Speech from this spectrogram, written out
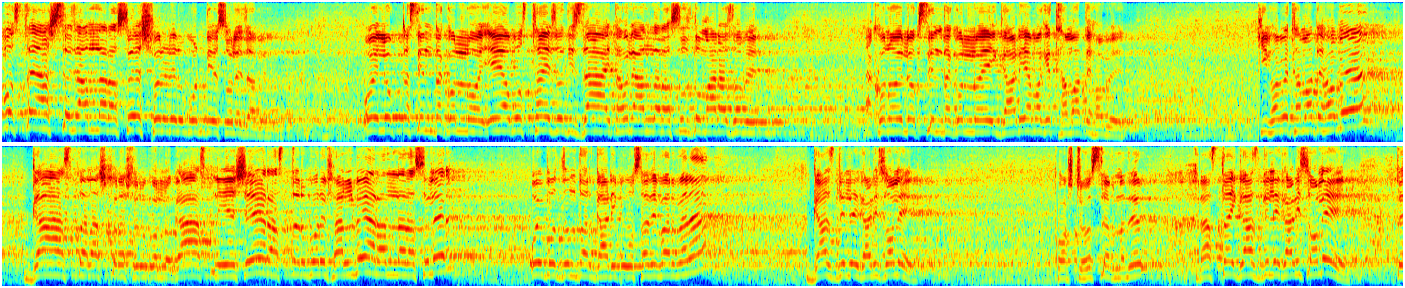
অবস্থায় আসছে যে আল্লাহ রাসুলের শরীরের উপর দিয়ে চলে যাবে। ওই লোকটা চিন্তা করল এই অবস্থায় যদি যায়, তাহলে আল্লাহ রাসুল তো মারা যাবে। এখন ওই লোক চিন্তা করল, এই গাড়ি আমাকে থামাতে হবে। কীভাবে থামাতে হবে? গাছ তালাশ করা শুরু করল। গাছ নিয়ে এসে রাস্তার উপরে ফেলবে আর আল্লাহ রাসুলের ওই পর্যন্ত আর গাড়ি পৌঁছাতে পারবে না। গাছ দিলে গাড়ি চলে। কষ্ট হচ্ছে আপনাদের? রাস্তায় গাছ দিলে গাড়ি চলে। তো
